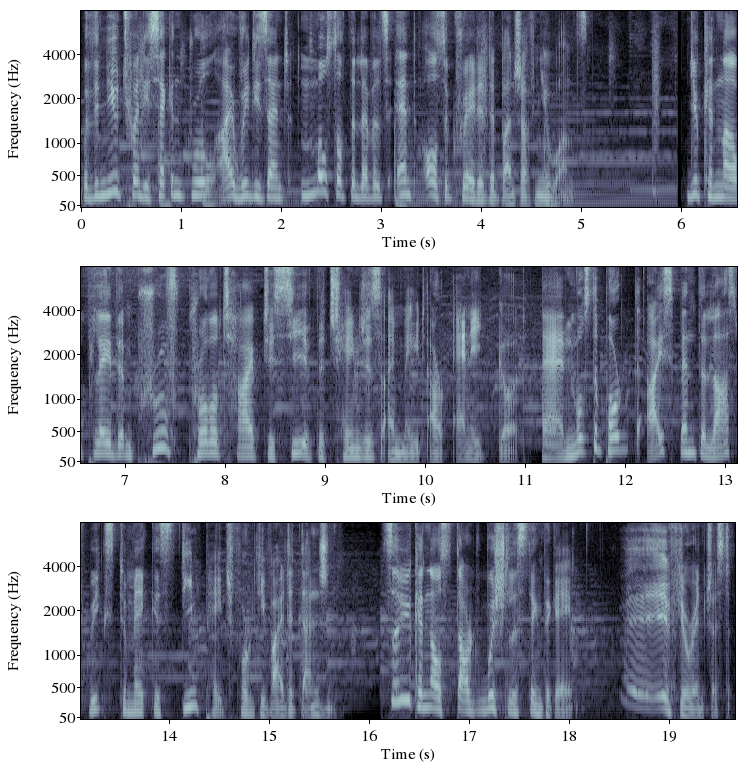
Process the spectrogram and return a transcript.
With the new 20 second rule I redesigned most of the levels and also created a bunch of new ones. You can now play the improved prototype to see if the changes I made are any good. And most important, I spent the last weeks to make a Steam page for Divided Dungeon. So you can now start wishlisting the game, if you're interested.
